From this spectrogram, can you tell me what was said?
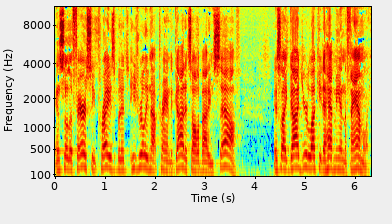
and so the Pharisee prays, but he's really not praying to God, it's all about himself. It's like, God, you're lucky to have me in the family.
